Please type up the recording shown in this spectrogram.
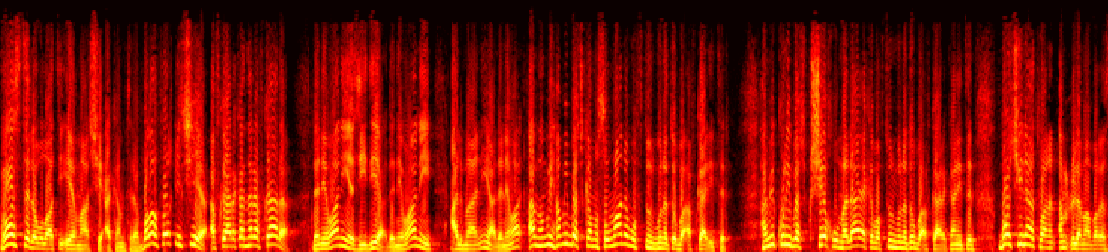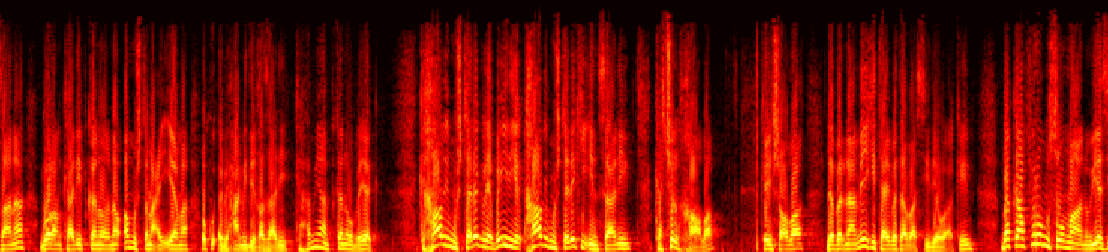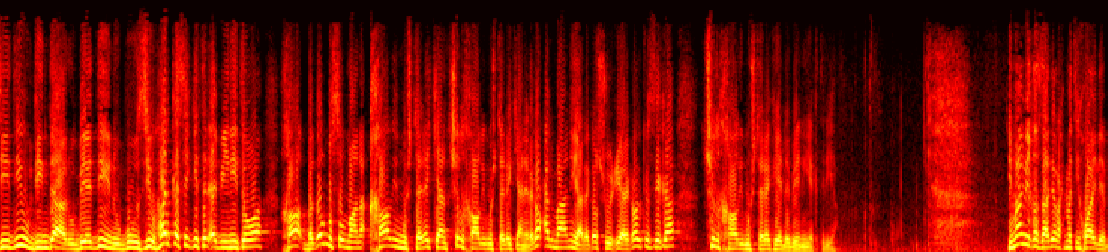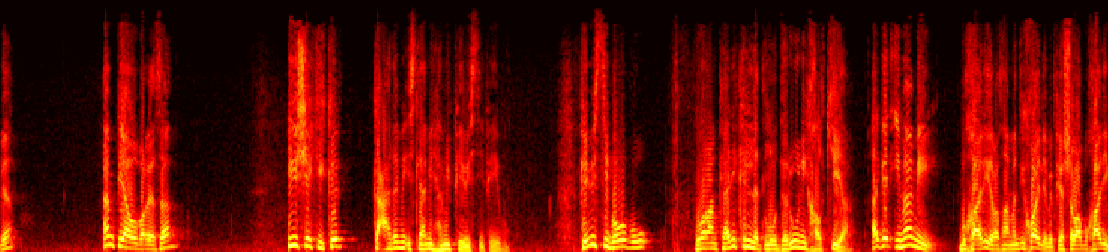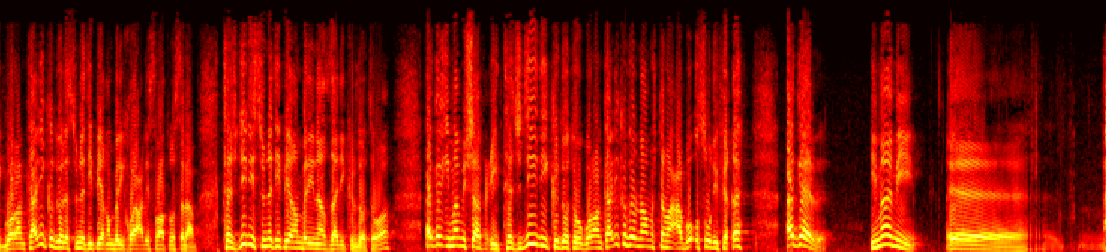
ڕاستە لە وڵاتی ئێمە شیعەکەمترە بەڵام فەرقی چییە؟ ئەفکارەکان هەر ئەفکارە. لە نێوانی یەزیدیە لە نێوانی ئەلمانیا لە نێوان ئەم هەمووی هەمووی بەچکە مسلمانە مفتون بوونەتەوە بە ئەفکاری تر. هەمی کوڕی بەش شێخ و مەلایە کە مەفتون بوونەتەوە بە ئەفکارەکانی تر. بۆچی ناتوانن ئەم علەما بەڕێزانە گۆڕانکاری بکەنەوە ناو ئەم مشتمعی ئێمە وەکو ئەبی حامیدی غەزالی کە هەمیان بکەنەوە بە یەک. کە خاڵی مشترک لێ بینی خاڵی مشترکی ئینسانی کە چل خاڵە؟ کە ئینشاءڵە لە بەرنمەیەکی تایبەت باسی لێوە ئەکەین بە کافر و مسلمان و یەزیدی و دیندار و بێدین و بوزی و هەر کەسێکی تر ئەبینیتەوە بەگەڵ مسلمانە خاڵی مشترەکیان چل خاڵی مشترەکیان لەگەڵ ئەلمانیا لەگەڵ شوعیە لەگەڵ کەسێکە چل خاڵی مشترەکەی لە بینی یەکتریە ئیمامی غەزالی ڕحمەتی خوای لێبێ ئەم پیاوە بەڕێزە ئیشێکی کرد کە عالەمی ئیسلامی هەمی پێویستی پێی بوو. پێویستی بەوە بوو گۆڕانکاری کرد لە دڵ و دەرونی خەڵکیە. ئەگەر ئیمامی بخاری ڕزامەندی خۆی لێ بە پێشەوە بخاری گۆڕانکاری کردو لە سنەتی پێغمبەری خۆی علیه الصلاة والسلام تجدیدی سنەتی پێغمبەری نازداری کردوتەوە. ئەگەر ئیمامی شافعی تجدیدی کردوتەوە گۆڕانکاری کردو مجتمع بۆ ئوصولی فقه ئەگەر ئیمامی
